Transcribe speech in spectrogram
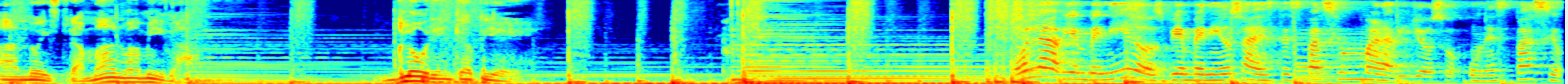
a nuestra mano amiga, Gloria Incapié. Hola, bienvenidos, bienvenidos a este espacio maravilloso, un espacio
